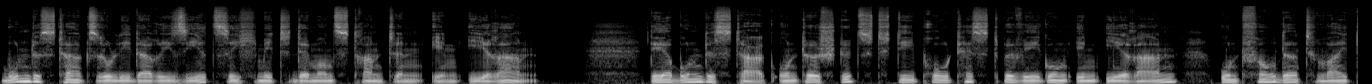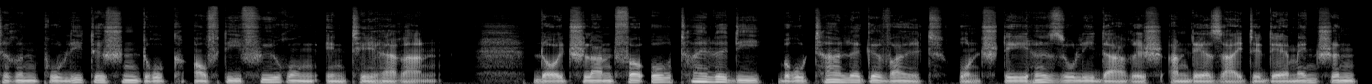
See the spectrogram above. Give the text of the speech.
Bundestag solidarisiert sich mit Demonstranten im Iran. Der Bundestag unterstützt die Protestbewegung im Iran und fordert weiteren politischen Druck auf die Führung in Teheran. Deutschland verurteile die brutale Gewalt und stehe solidarisch an der Seite der Menschen,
